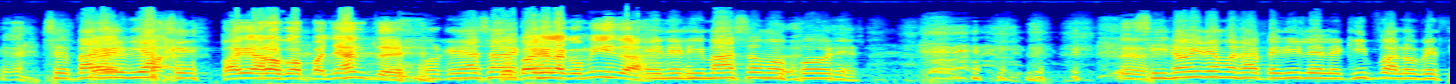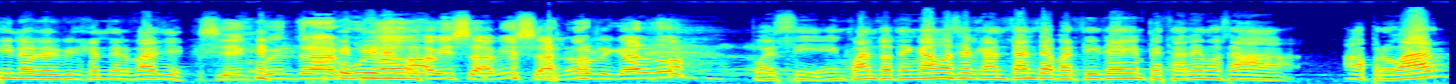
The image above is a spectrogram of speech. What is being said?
se pague el viaje. pa- pague a los acompañantes. Porque ya sabes Se pague que la comida. En el IMAS somos pobres. si no, iremos a pedirle el equipo a los vecinos del Virgen del Valle. Si encuentra alguno, tienen- avisa, avisa, ¿no, Ricardo? Pues sí, en cuanto tengamos el cantante, a partir de ahí empezaremos a, a probar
